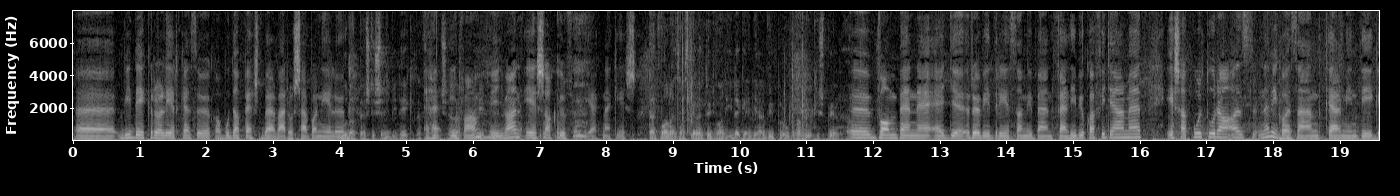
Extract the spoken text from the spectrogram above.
e, vidékről érkezők, a Budapest belvárosában élők. Budapest is egy vidék, ne felejts Így van, így, így van, és a külföldieknek is. Tehát van, ez azt jelenti, hogy van idegen nyelvű programjuk is például? Van benne egy rövid rész, amiben felhívjuk a figyelmet, és a kultúra az nem igazán kell mindig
